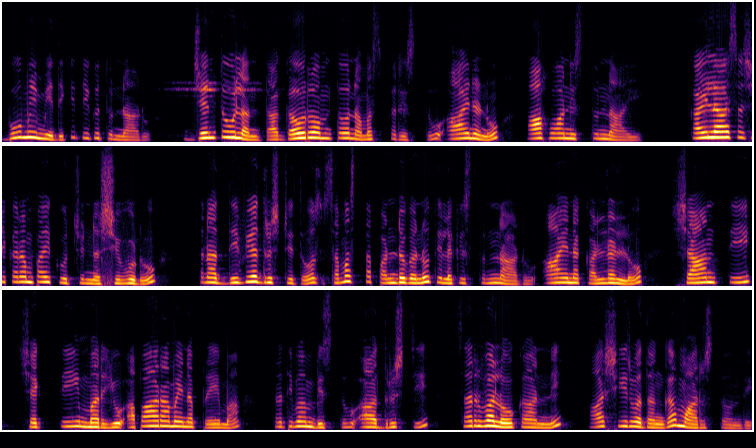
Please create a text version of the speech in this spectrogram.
భూమి మీదికి దిగుతున్నారు. జంతువులంతా గౌరవంతో నమస్కరిస్తూ ఆయనను ఆహ్వానిస్తున్నాయి. కైలాస శిఖరంపై కూర్చున్న శివుడు తన దివ్య దృష్టితో సమస్త పండుగను తిలకిస్తున్నాడు. ఆయన కళ్ళల్లో శాంతి శక్తి మరియు అపారమైన ప్రేమ ప్రతిబింబిస్తూ ఆ దృష్టి సర్వలోకాన్ని ఆశీర్వదంగా మారుస్తోంది.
